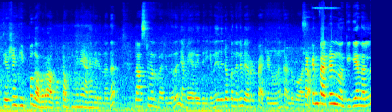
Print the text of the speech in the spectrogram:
അത്യാവശ്യം ഹിപ്പ് കവറാകും കേട്ടോ ഇങ്ങനെയാണ് വരുന്നത്. ലാസ്റ്റ് വൺ വരുന്നത് ഞാൻ വേറെ ചെയ്തിരിക്കുന്നത്. ഇതിന്റെ ഒപ്പം തന്നെ വേറൊരു പാറ്റേൺ കൂടെ കണ്ടുപോകാം സെക്കൻഡ് പാറ്റേൺ നോക്കിക്കുക നല്ല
